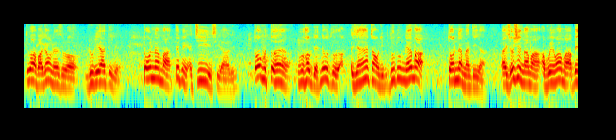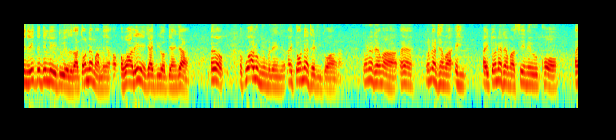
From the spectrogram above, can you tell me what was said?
သူကဘာကြောင့်လဲဆိုတော့လူတွေကသိတယ်တောနှက်မှာတစ်ပင်အကြီးကြီးရှိတာလေ တော့မတွန်းဟုတ်တယ်နှုတ်ဆိုအရန်ထောင်ကြီးဒူးဒူးနဲမှာတောနှက်မှန်သိတာအဲရုပ်ရှင်ကားမှာအဝင်ဝမှာအပင်လေးတိတိလေးတူရဆိုတာတောနှက်မှာမရအဝါလေးတွေရိုက်ပြီးတော့ပြန်ကြအဲ့တော့အကူအဲ့လိုမျိုးမလဲညအဲတောနှက်ထဲကြီးသွားတာတောနှက်ထဲမှာအဲတောနှက်ထဲမှာအေးအဲတောနှက်ထဲမှာစင်နေကိုခေါ်အဲ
